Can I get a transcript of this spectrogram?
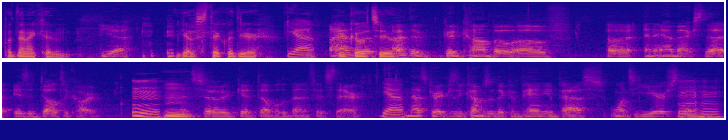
but then I couldn't. Yeah. You got to stick with your. Yeah. I Your go-to. I have the good combo of uh, an Amex that is a Delta card. Mm. And so you get double the benefits there. Yeah. And that's great because it comes with a companion pass once a year. So then,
